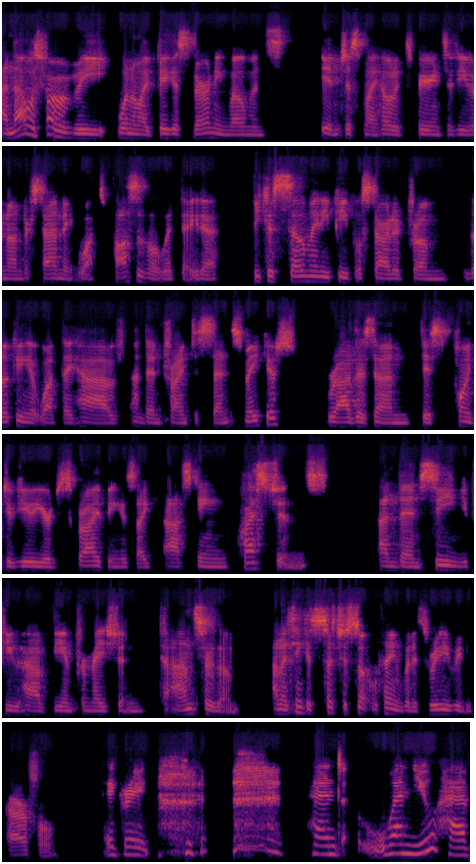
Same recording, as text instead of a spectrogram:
And that was probably one of my biggest learning moments in just my whole experience of even understanding what's possible with data because so many people started from looking at what they have and then trying to sense make it rather than this point of view you're describing is like asking questions and then seeing if you have the information to answer them. And I think it's such a subtle thing, but it's really, really powerful. Eh, Agreed. and when you have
